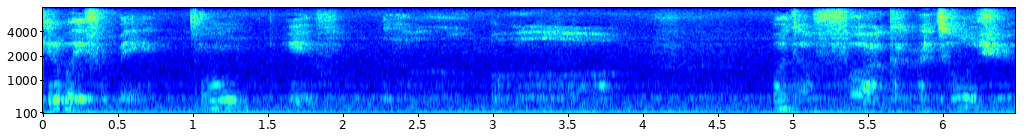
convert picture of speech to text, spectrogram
Get away from me. Don't if. What the fuck? I told you.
